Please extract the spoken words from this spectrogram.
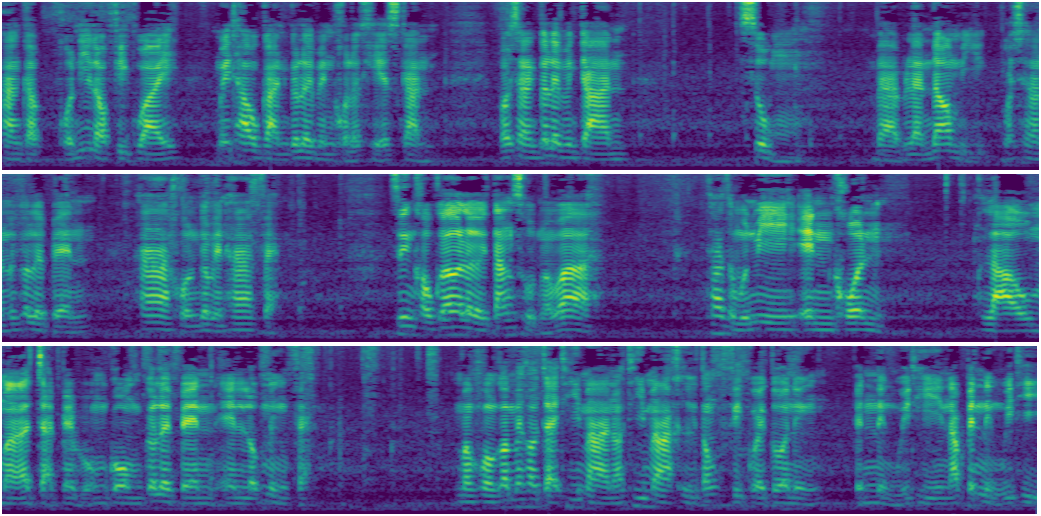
ห่างกับคนที่เรา fix ไว้ ไม่เท่ากันก็เลยเป็นคนละเคสกัน เพราะฉะนั้นก็เลยเป็นการสุ่มแบบแรนดอมอีก เพราะฉะนั้นก็เลยเป็น 5 คนก็เป็น 5 แฟกซึ่งเขาก็เลยตั้งสูตรมาว่า ถ้าสมมุติมี n คนเรามาจัดเป็นวงกลมก็เลยเป็น n ลบ1แฟกบางคนก็ไม่เข้าใจที่มาเนาะที่มาคือต้องฟิกไว้ตัวหนึ่งเป็น 1 วิธี นับเป็น 1 วิธี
